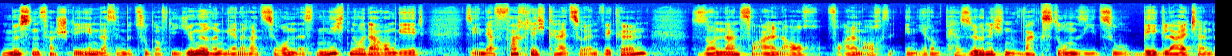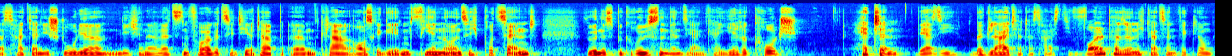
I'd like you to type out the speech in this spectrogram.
müssen verstehen, dass in Bezug auf die jüngeren Generationen es nicht nur darum geht, sie in der Fachlichkeit zu entwickeln, sondern vor allem auch, vor allem auch in ihrem persönlichen Wachstum sie zu begleiten. Das hat ja die Studie, die ich in der letzten Folge zitiert habe, ähm, klar rausgegeben. 94 Prozent würden es begrüßen, wenn sie einen Karrierecoach hätten, der sie begleitet. Das heißt, die wollen Persönlichkeitsentwicklung,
